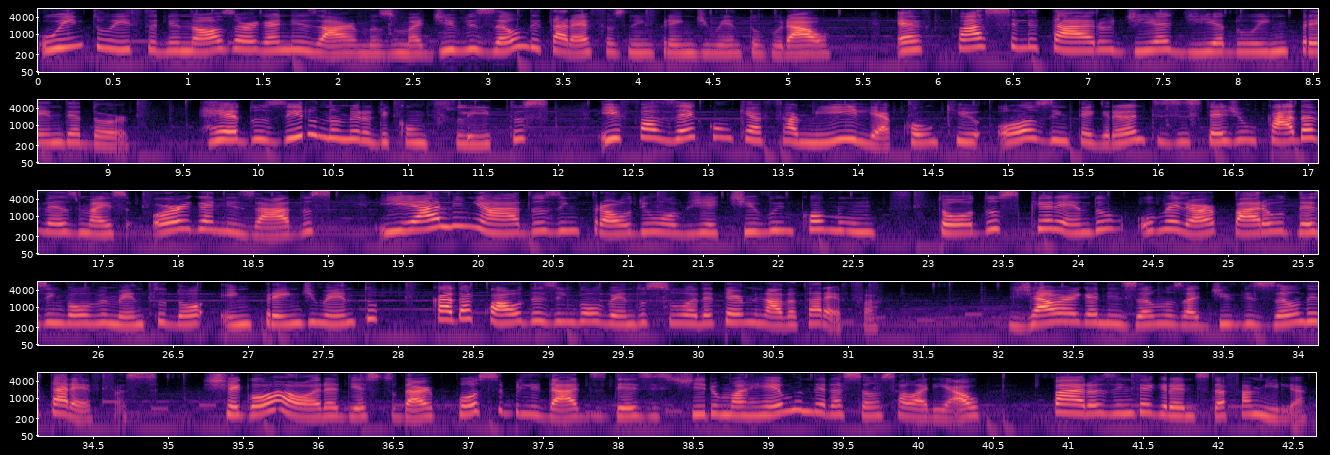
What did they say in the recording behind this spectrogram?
O intuito de nós organizarmos uma divisão de tarefas no empreendimento rural é facilitar o dia a dia do empreendedor, reduzir o número de conflitos e fazer com que a família, com que os integrantes estejam cada vez mais organizados e alinhados em prol de um objetivo em comum, todos querendo o melhor para o desenvolvimento do empreendimento, cada qual desenvolvendo sua determinada tarefa. Já organizamos a divisão de tarefas. Chegou a hora de estudar possibilidades de existir uma remuneração salarial para os integrantes da família.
